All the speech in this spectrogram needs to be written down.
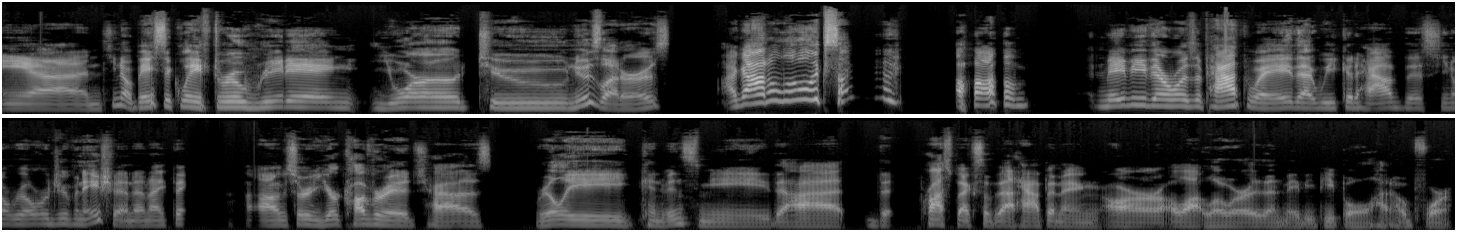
And, you know, basically through reading your two newsletters, I got a little excited. Um, maybe there was a pathway that we could have this, you know, real rejuvenation. And I think um, sort of your coverage has really convinced me that the prospects of that happening are a lot lower than maybe people had hoped for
